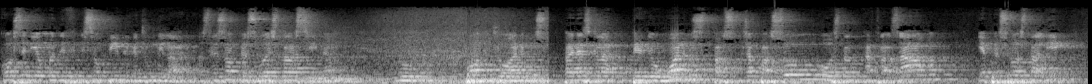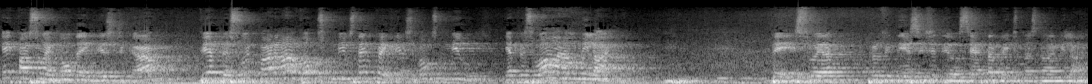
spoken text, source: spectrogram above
qual seria uma definição bíblica de um milagre. Às vezes uma pessoa está assim, né? no ponto de ônibus, parece que ela perdeu o ônibus, já passou ou está atrasado, e a pessoa está ali, e aí passa um irmão da igreja de carro, vê a pessoa e para, ah, vamos comigo, está indo para a igreja, vamos comigo. E a pessoa, ah, é um milagre. É providência de Deus, certamente, mas não é milagre.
